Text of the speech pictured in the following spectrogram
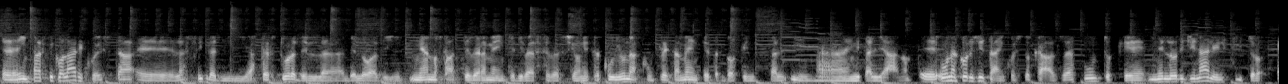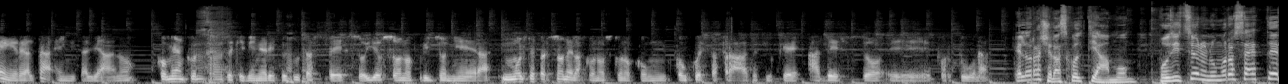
Eh, in particolare questa è la sigla di apertura del, dell'OAV. Ne hanno fatte veramente diverse versioni, tra cui una completamente tradotta in, in, eh, in italiano. Eh, una curiosità in questo caso è appunto che nell'originale il titolo è in realtà è in italiano, come anche una frase che viene ripetuta spesso, io sono prigioniera. Molte persone la conoscono con, con questa frase più che adesso e fortuna. E allora ce l'ascoltiamo. Posizione numero 7,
